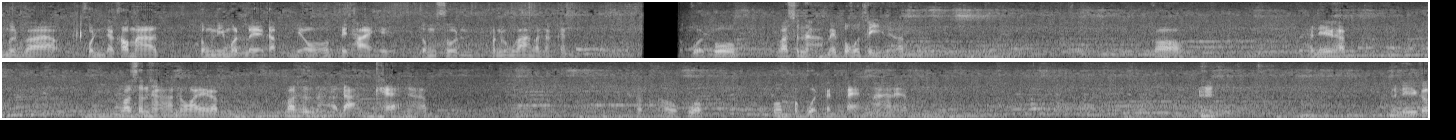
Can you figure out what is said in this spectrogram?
เหมือนว่าคนจะเข้ามา ตรงนี้หมดเลยครับ เดี๋ยวไปถ่ายตรงโซนคนว่างๆก่อนแล้วกัน ประกวดพวกวาสนาไม่ปกตินะครับ ก็อันนี้ครับ วาสนาน้อยครับ วาสนาด่างแคะนะครับครับเอาพวกพวกประกวดแปลกๆมานะครับ อันนี้ก็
